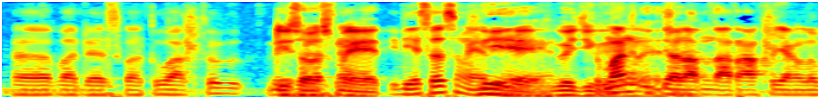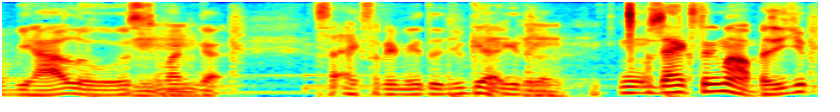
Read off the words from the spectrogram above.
Eh, pada suatu waktu Di sosmed. di sosmed Iya, iya. gue juga cuman ngerasa. dalam taraf yang lebih halus cuman nggak se ekstrim itu juga gitu loh Mm, saya ekstrim apa sih cup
